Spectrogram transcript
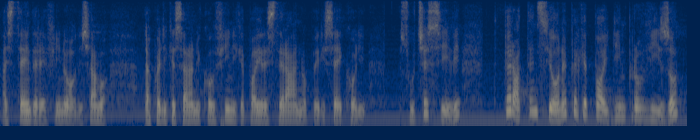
a estendere fino diciamo, a quelli che saranno i confini che poi resteranno per i secoli successivi, però attenzione perché poi d'improvviso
